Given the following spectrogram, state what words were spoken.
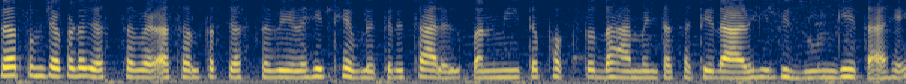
जर तुमच्याकडे जास्त वेळ असेल तर जास्त वेळही ठेवले तरी चालेल पण मी इथं फक्त दहा मिनटासाठी डाळ ही भिजवून घेत आहे.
